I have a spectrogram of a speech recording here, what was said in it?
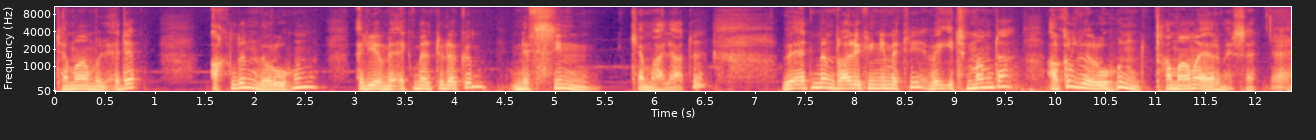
Temamül edep, aklın ve ruhun el yevme ekmeltü leküm nefsin kemalatı ve etmem taliki nimeti ve itmam da akıl ve ruhun tamama ermesi. Evet.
